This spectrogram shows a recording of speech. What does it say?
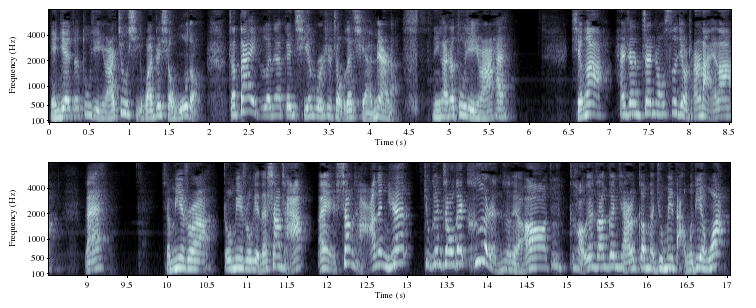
人家这杜锦元就喜欢这小古董。这戴哥呢跟秦辉是走在前面的。你看这杜锦元还行啊，还真真从四九城来了。来，小秘书啊，周秘书给他上茶。哎，上茶呢？你看。就跟招待客人似的啊，就好像咱跟前根本就没打过电话。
